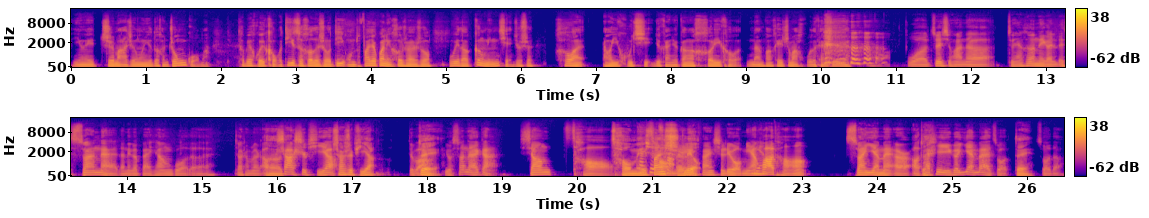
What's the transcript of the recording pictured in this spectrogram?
因为芝麻这种东西都很中国嘛，特别回口。我第一次喝的时候，第一我们发酵罐里喝出来的时候，味道更明显，就是喝完然后一呼气，就感觉刚刚喝了一口南方黑芝麻糊的感觉一样。我最喜欢的昨天喝的那个类酸奶的那个百香果的叫什么来着？啊，呃莎士皮亚，莎士皮亚、对吧？对有酸奶感，香草、草莓番石榴，番石榴、棉棉花糖、酸燕麦二啊，它是一个燕麦做对，做的，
